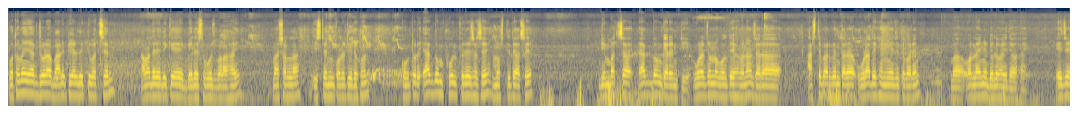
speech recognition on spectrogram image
প্রথমেই এক জোড়া বালি পেয়ার দেখতে পাচ্ছেন। আমাদের এদিকে বেলে সবুজ বলা হয়। মাশাল্লাহ স্ট্যান্ডিং কোয়ালিটি দেখুন। কবুতর একদম ফুল ফ্রেশ আছে, মস্তিতে আছে। ডিম বাচ্চা একদম গ্যারেন্টি ওড়ার জন্য বলতেই হবে না, যারা আসতে পারবেন তারা ওড়া দেখে নিয়ে যেতে পারেন বা অনলাইনে ডেলিভারি দেওয়া হয়। এই যে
